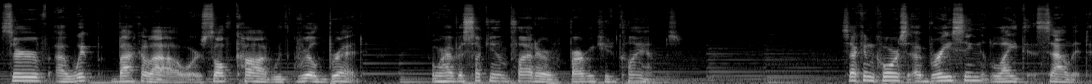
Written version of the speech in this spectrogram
Serve a whip bacalao or salt cod with grilled bread, or have a succulent platter of barbecued clams. Second course, a bracing light salad.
